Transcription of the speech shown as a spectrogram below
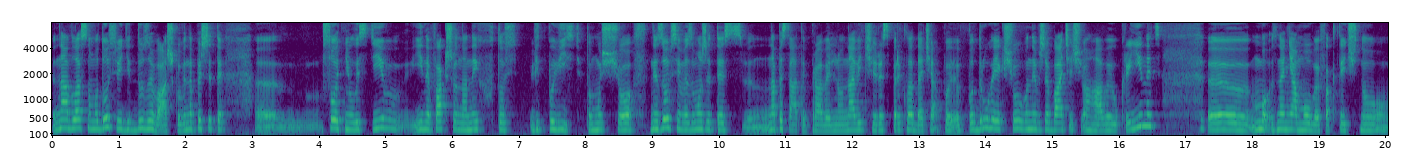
На власному досвіді дуже важко. Ви напишете е, сотню листів, і не факт, що на них хтось відповість, тому що не зовсім ви зможете написати правильно, навіть через перекладача. По- По-друге, якщо вони вже бачать, що ага, ви українець, знання мови фактично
